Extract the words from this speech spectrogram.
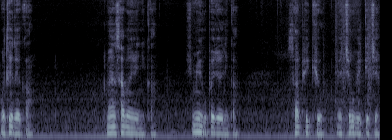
어떻게 될까? 마이너스 4분의 1이니까. 16이 곱해져야 되니까. 4pq 의 제곱이 있겠지.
